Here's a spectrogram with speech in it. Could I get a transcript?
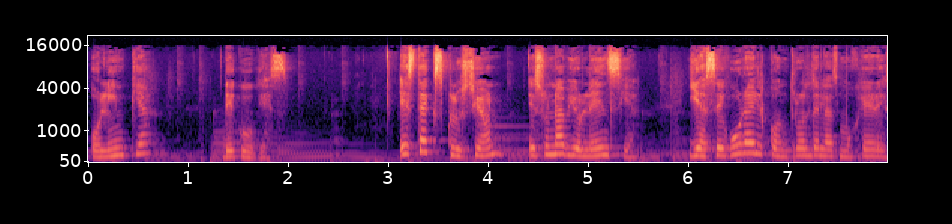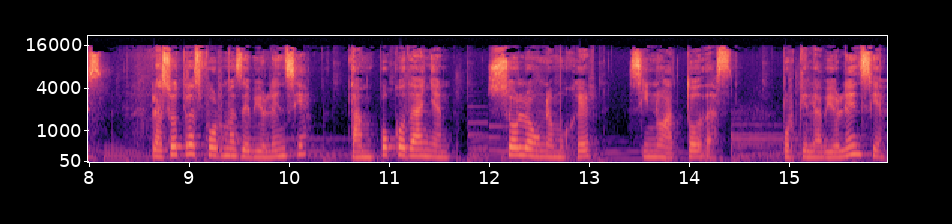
Olimpia de Gugues. Esta exclusión es una violencia y asegura el control de las mujeres. Las otras formas de violencia tampoco dañan solo a una mujer, sino a todas, porque la violencia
